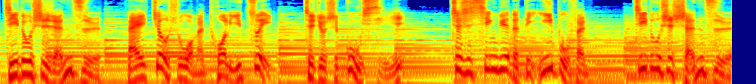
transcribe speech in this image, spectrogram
基督是人子来救赎我们脱离罪，这就是顾惜。这是新约的第一部分。基督是神子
